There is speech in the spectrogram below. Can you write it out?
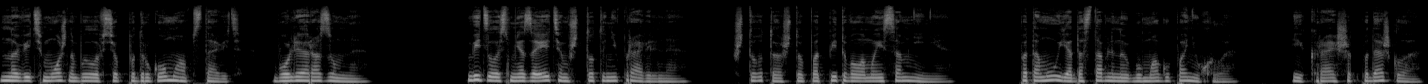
Но ведь можно было все по-другому обставить, более разумное. Виделось мне за этим что-то неправильное, что-то, что подпитывало мои сомнения. Потому я доставленную бумагу понюхала и краешек подожгла,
